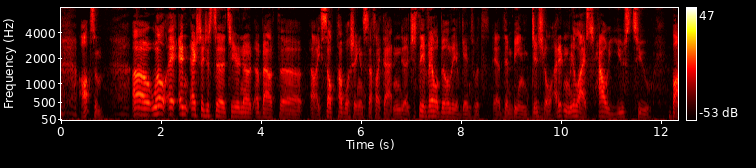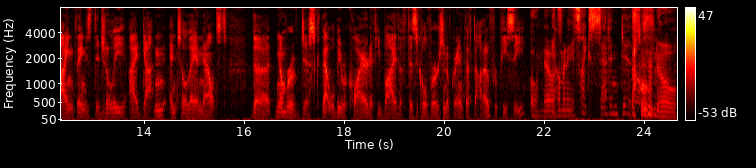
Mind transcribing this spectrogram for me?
Awesome. Uh, well, and actually, just to, to your note about the uh, like self-publishing and stuff like that, and uh, just the availability of games with uh, them being digital, I didn't realize how used to buying things digitally I'd gotten until they announced the number of discs that will be required if you buy the physical version of Grand Theft Auto for PC. Oh no, how many? It's like seven discs. Oh no,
